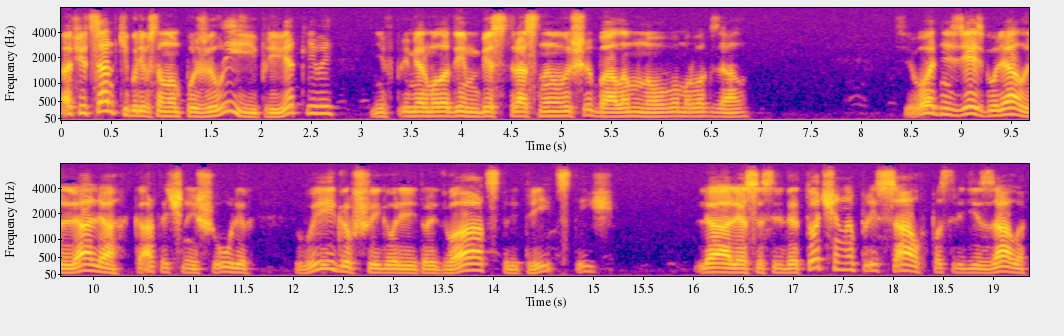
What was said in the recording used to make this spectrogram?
Официантки были в основном пожилые и приветливые, не в пример молодым бесстрастным вышибалам нового морвокзала. Сегодня здесь гулял Ляля, карточный шулер, выигравший, говорили, то ли двадцать, то ли тридцать тысяч. Ляля сосредоточенно плясал посреди зала,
